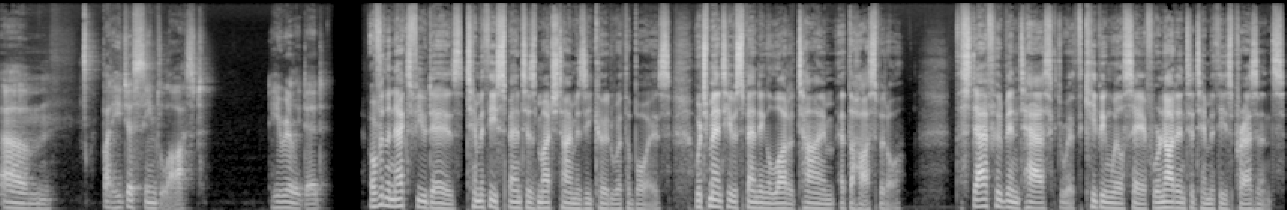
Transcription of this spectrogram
Um, but he just seemed lost. He really did. Over the next few days, Timothy spent as much time as he could with the boys, which meant he was spending a lot of time at the hospital. The staff who'd been tasked with keeping Will safe were not into Timothy's presence.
